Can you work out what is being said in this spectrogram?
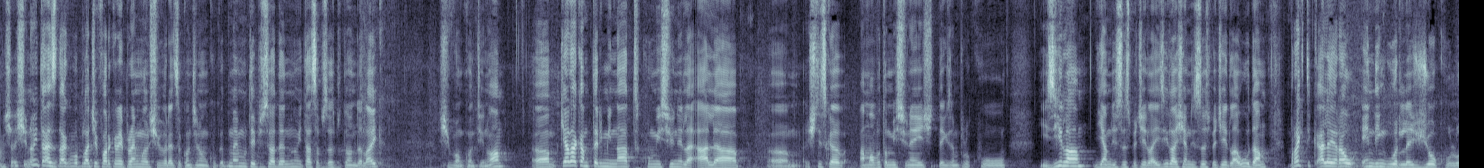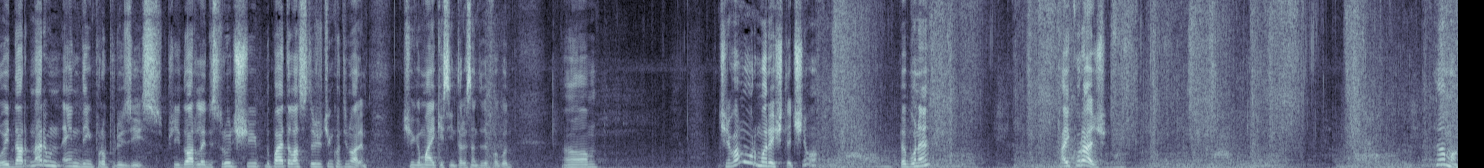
Așa, și nu uitați, dacă vă place Far Cry Primal și vreți să continuăm cu cât mai multe episoade, nu uitați să apăsați butonul de like și vom continua. Uh, chiar dacă am terminat cu misiunile alea, uh, știți că am avut o misiune aici, de exemplu, cu Izila, i-am distrus pe cei la Izila și am distrus pe cei la Uda. Practic, alea erau ending-urile jocului, dar n-are un ending propriu zis. Și doar le distrugi și după aia te lasă să te joci în continuare. Și încă mai ai chestii interesante de făcut. Uh, cineva mă urmărește, cine mă... Pe bune? Ai curaj! Ha, mă!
